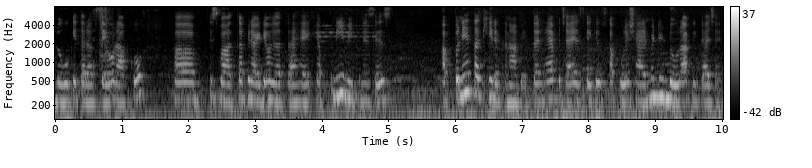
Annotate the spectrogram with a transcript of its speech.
लोगों की तरफ़ से और आपको इस बात का फिर आइडिया हो जाता है कि अपनी वीकनेसेस अपने तक ही रखना बेहतर है, बजाय इसके कि उसका पूरे शहर में ढिंडोरा पीटा जाए।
